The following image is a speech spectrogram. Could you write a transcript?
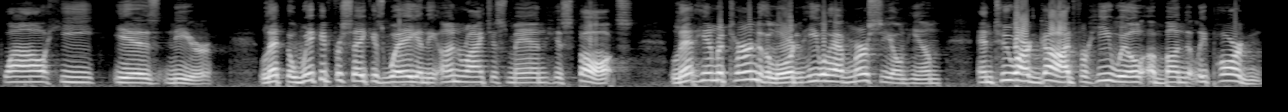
while he is near. Let the wicked forsake his way, and the unrighteous man his thoughts. Let him return to the Lord, and he will have mercy on him, and to our God, for he will abundantly pardon.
